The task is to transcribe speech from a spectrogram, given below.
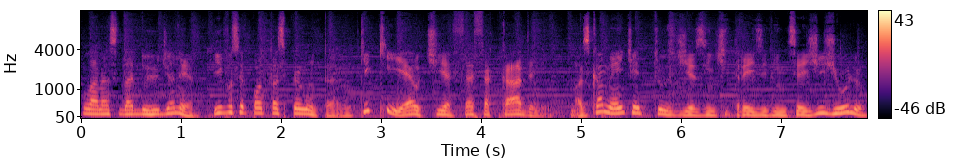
lá na cidade do Rio de Janeiro. E você pode estar tá se o que, que é o TFF Academy? Basicamente, entre os dias 23 e 26 de julho,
